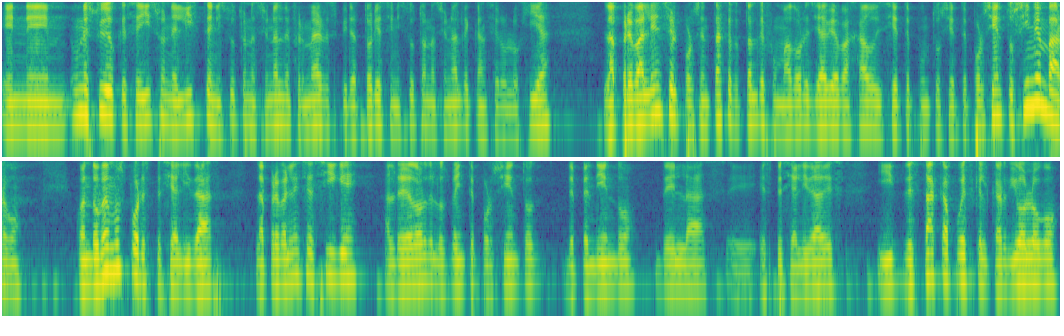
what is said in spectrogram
en em, un estudio que se hizo en el ISTE, el Instituto Nacional de Enfermedades Respiratorias el Instituto Nacional de Cancerología, la prevalencia, el porcentaje total de fumadores ya había bajado de 7.7%. Sin embargo, cuando vemos por especialidad, la prevalencia sigue alrededor de los 20% dependiendo de las eh, especialidades y destaca pues que el cardiólogo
